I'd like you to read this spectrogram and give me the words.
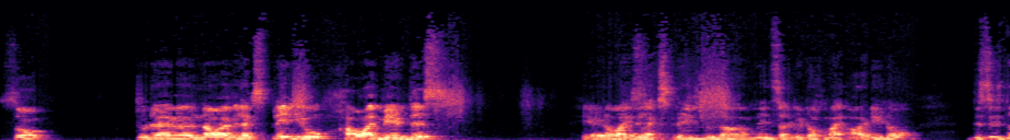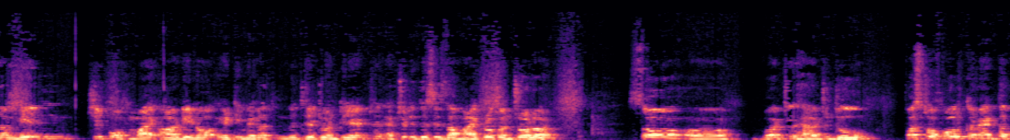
So today now I will explain you how I made this here now I will explain you the main circuit of my Arduino. This is the main chip of my Arduino ATmega328 actually this is the microcontroller. So uh, what you have to do first of all connect the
